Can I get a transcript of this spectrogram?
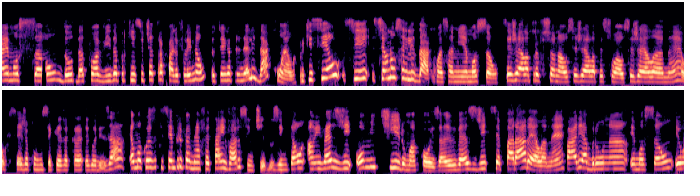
a emoção do, da tua vida porque isso te atrapalha". Eu falei: "Não, eu tenho que aprender a lidar com ela, porque se eu se, se eu não sei lidar com essa minha emoção, seja ela profissional, seja ela pessoal, seja ela, né, o que seja como você queira categorizar, é uma coisa que sempre vai me afetar em vários sentidos. Então, ao invés de omitir uma coisa, ao invés de separar ela, né? Pare a Bruna emoção, eu,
